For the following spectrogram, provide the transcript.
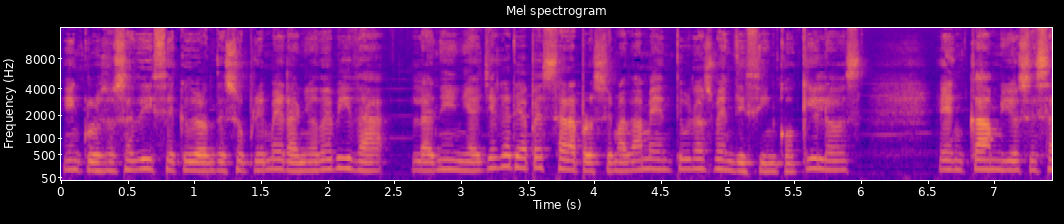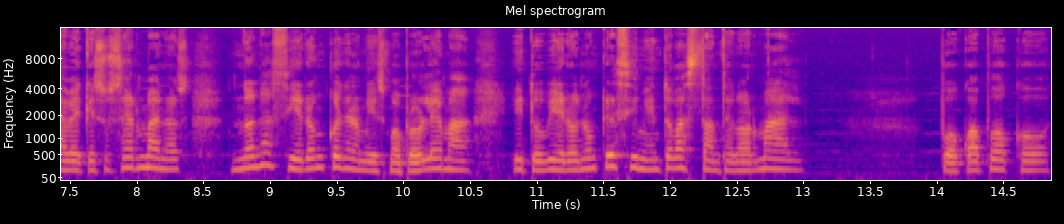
Incluso se dice que durante su primer año de vida, la niña llegaría a pesar aproximadamente unos 25 kilos. En cambio, se sabe que sus hermanos no nacieron con el mismo problema y tuvieron un crecimiento bastante normal. Poco a poco,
